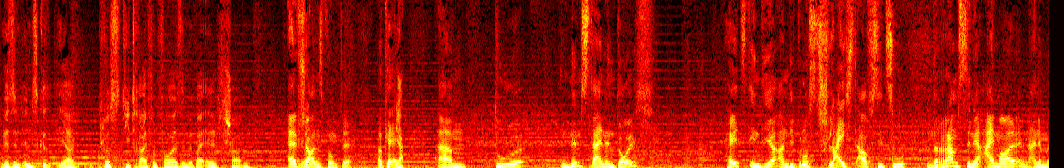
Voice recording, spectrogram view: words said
wir sind insgesamt ja plus die 3 von vorher sind wir bei 11 Schaden. Elf Ja. Schadenspunkte. Okay. Ja. Ähm, du nimmst deinen Dolch, hältst ihn dir an die Brust, schleichst auf sie zu und rammst ihn ihr einmal in einem,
